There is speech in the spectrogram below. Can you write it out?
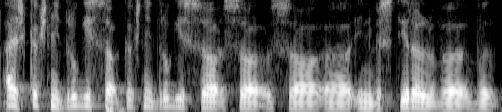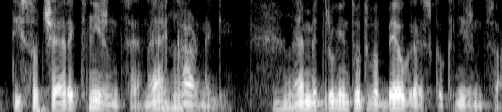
Až, kakšni drugi so, kakšni drugi so, so, so uh, investirali v, v tisočere knjižnice, ne, uh mhm. -huh. Carnegie ne, med drugim tudi v Belgrajsko knjižnico.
